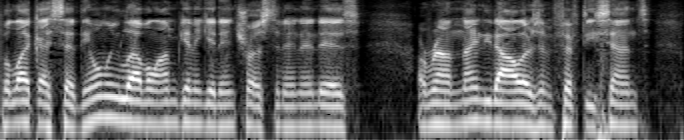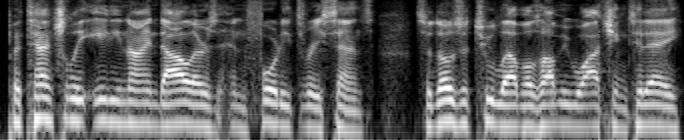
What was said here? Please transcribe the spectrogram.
But like I said, the only level I'm going to get interested in it is around $90.50, potentially $89.43. So those are two levels I'll be watching today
